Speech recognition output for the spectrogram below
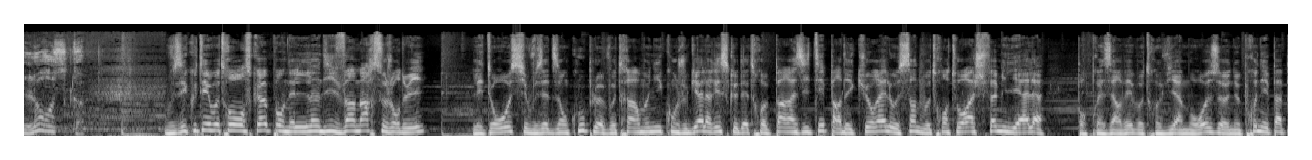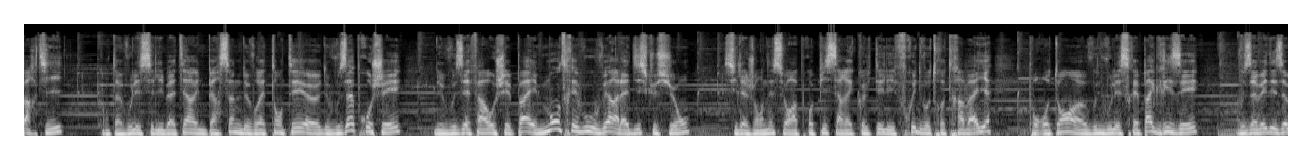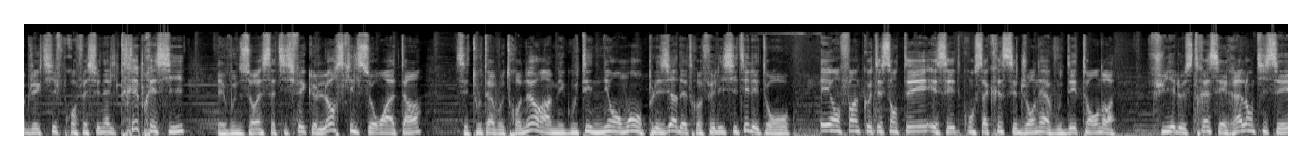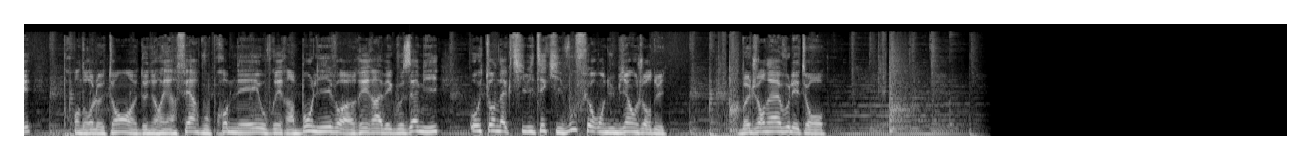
L'horoscope. Vous écoutez votre horoscope, on est le lundi 20 mars aujourd'hui. Les taureaux, si vous êtes en couple, votre harmonie conjugale risque d'être parasitée par des querelles au sein de votre entourage familial. Pour préserver votre vie amoureuse, ne prenez pas parti. Quant à vous les célibataires, une personne devrait tenter euh, de vous approcher. Ne vous effarouchez pas et montrez-vous ouvert à la discussion. Si la journée sera propice à récolter les fruits de votre travail, pour autant, euh, vous ne vous laisserez pas griser. Vous avez des objectifs professionnels très précis et vous ne serez satisfait que lorsqu'ils seront atteints. C'est tout à votre honneur, hein, mais goûtez néanmoins au plaisir d'être félicité les taureaux. Et enfin, côté santé, essayez de consacrer cette journée à vous détendre. Fuyez le stress et ralentissez. Prendre le temps de ne rien faire, vous promener, ouvrir un bon livre, rire avec vos amis, autant d'activités qui vous feront du bien aujourd'hui. Bonne journée à vous les taureaux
